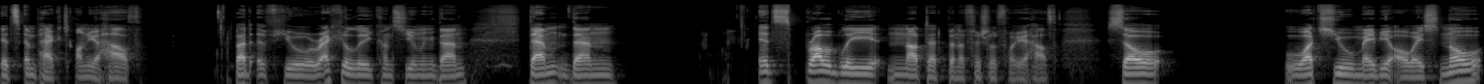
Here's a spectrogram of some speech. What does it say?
its impact on your health. But if you're regularly consuming them, them, then it's probably not that beneficial for your health. So, what you maybe always know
